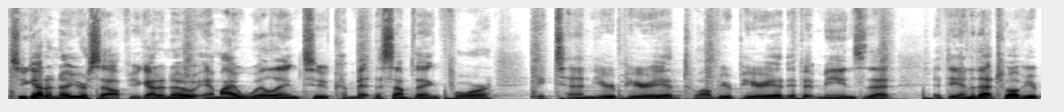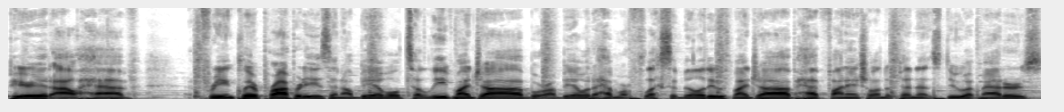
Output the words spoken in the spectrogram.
So you got to know yourself. You got to know, am I willing to commit to something for a 10 year period, 12 year period? If it means that at the end of that 12 year period, I'll have free and clear properties and I'll be able to leave my job or I'll be able to have more flexibility with my job, have financial independence, do what matters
